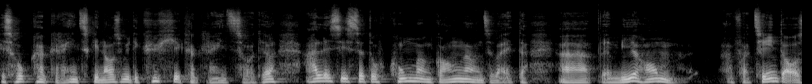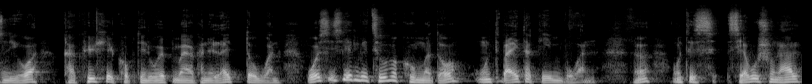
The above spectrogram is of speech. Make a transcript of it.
Es hat keine Grenze, genauso wie die Küche keine Grenze hat. Ja. Alles ist ja durch Kummer und Ganger und so weiter. Äh, wir haben vor 10.000 Jahren keine Küche gehabt in Alpen, weil ja keine Leute da waren. Alles ist irgendwie zugekommen da und weitergeben worden. Ja. Und das Servus-Journal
